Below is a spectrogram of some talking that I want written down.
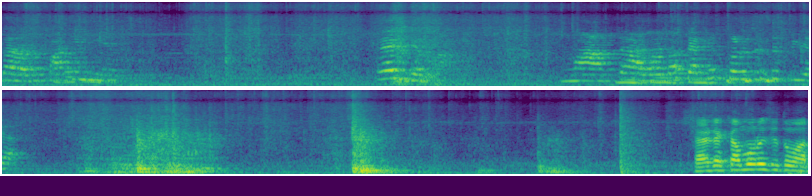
দাঁড়া তো পাখি নিয়ে। এই যে মা। মাটা আলাদা প্যাকেট করে দিতে পিয়া শাড়িটা কেমন হয়েছে তোমার?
